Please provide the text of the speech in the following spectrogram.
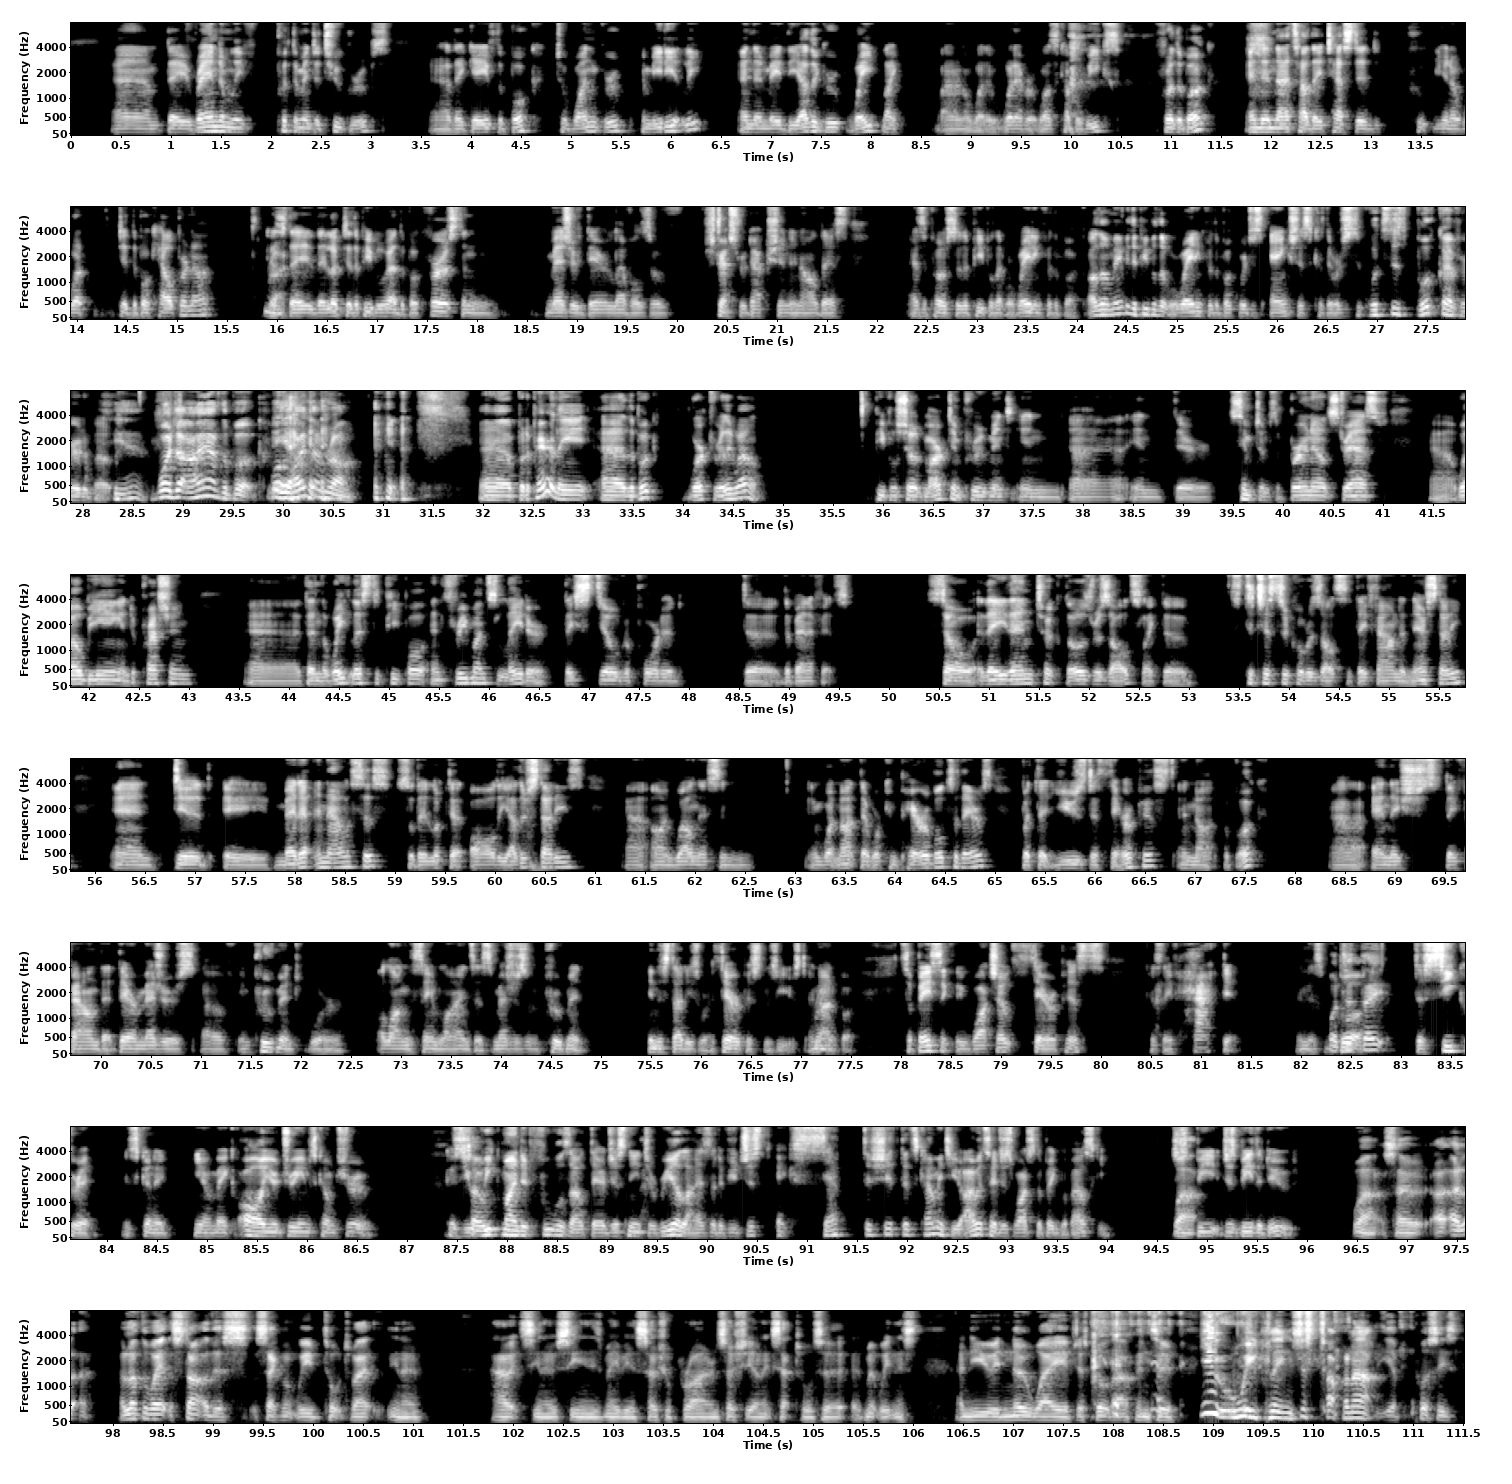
Um, they randomly put them into two groups. Uh, they gave the book to one group immediately and then made the other group wait like I don't know what whatever it was, a couple weeks for the book, and then that's how they tested who you know what did the book help or not because Right. they they looked at the people who had the book first and measured their levels of stress reduction and all this as opposed to the people that were waiting for the book although maybe the people that were waiting for the book were just anxious because they were just like what's this book i've heard about Yeah. Why don't I have the book? What have I done wrong? uh, but apparently uh, the book worked really well people showed marked improvement in uh, in their symptoms of burnout stress uh, well-being and depression uh, than the waitlisted people and three months later they still reported the the benefits so they then took those results like the statistical results that they found in their study and did a meta-analysis. So they looked at all the other studies uh, on wellness and and whatnot that were comparable to theirs but that used a therapist and not a book. Uh, and they sh- they found that their measures of improvement were along the same lines as measures of improvement in the studies where a therapist was used and not a book. So basically, watch out, therapists, because they've hacked it. In this What book, did they? the secret is going to you know make all your dreams come true. Because you So- weak-minded fools out there just need to realize that if you just accept the shit that's coming to you, I would say just watch The Big Lebowski. Just Well- be just be the dude. Well, so I, I, I love the way at the start of this segment we've talked about, you know, how it's, you know, seen as maybe a social pariah and socially unacceptable to admit weakness. And you in no way have just built that up into, you weaklings, just toughen up, you pussies.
